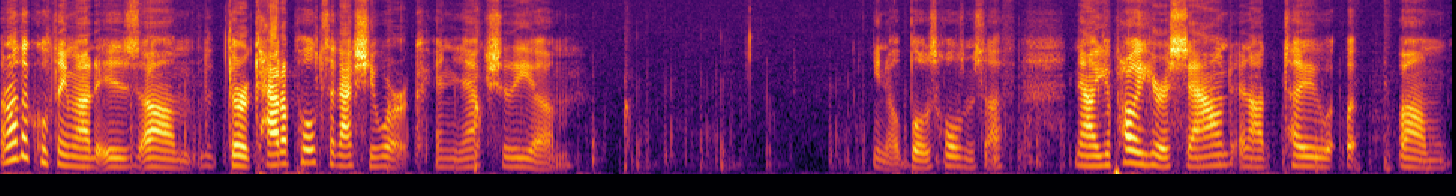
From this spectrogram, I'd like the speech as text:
Another cool thing about it is um, there are catapults that actually work and actually um, you know blows holes and stuff. Now you'll probably hear a sound, and I'll tell you what, um,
